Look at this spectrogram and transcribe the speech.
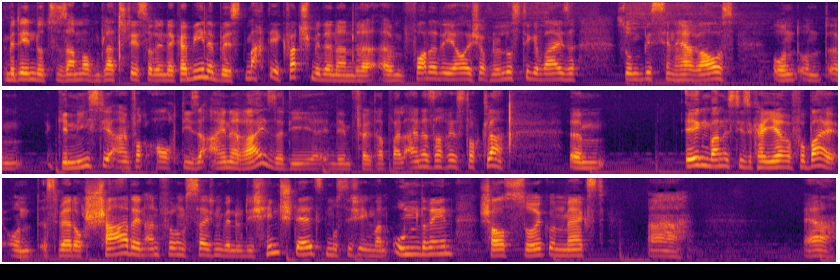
mit denen du zusammen auf dem Platz stehst oder in der Kabine bist? Macht ihr Quatsch miteinander? Ähm, fordert ihr euch auf eine lustige Weise so ein bisschen heraus und, und ähm, genießt ihr einfach auch diese eine Reise, die ihr in dem Feld habt? Weil eine Sache ist doch klar. Ähm, irgendwann ist diese Karriere vorbei und es wäre doch schade, in Anführungszeichen, wenn du dich hinstellst, musst dich irgendwann umdrehen, schaust zurück und merkst, ah, ja,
